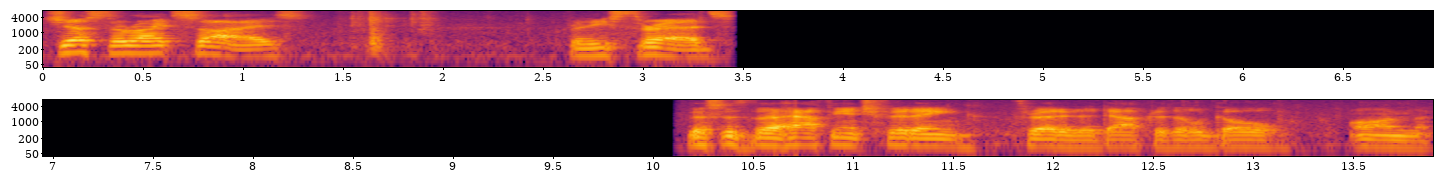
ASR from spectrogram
just the right size for these threads. This is the half inch fitting threaded adapter that'll go on the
